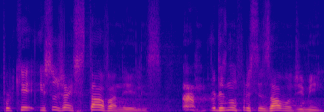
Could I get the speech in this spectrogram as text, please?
porque isso já estava neles. Eles não precisavam de mim.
